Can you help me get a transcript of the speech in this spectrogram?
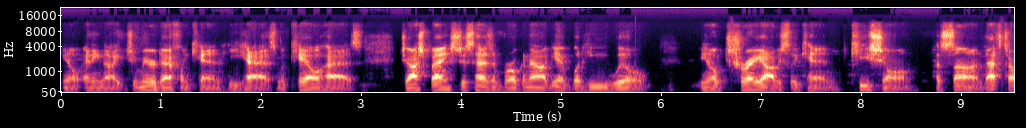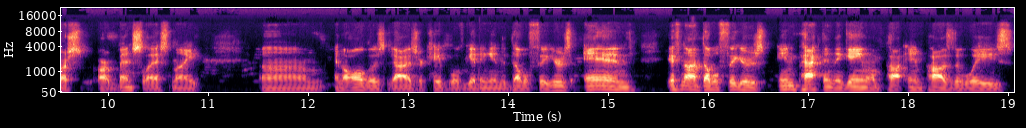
you know, any night. Jamir definitely can. He has. Mikeal has. Josh Banks just hasn't broken out yet, but he will. You know, Tre obviously can. KeShawn, Hason. That's our our bench last night Um, and all those guys are capable of getting into double figures and if not double figures, impacting the game on, in positive ways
